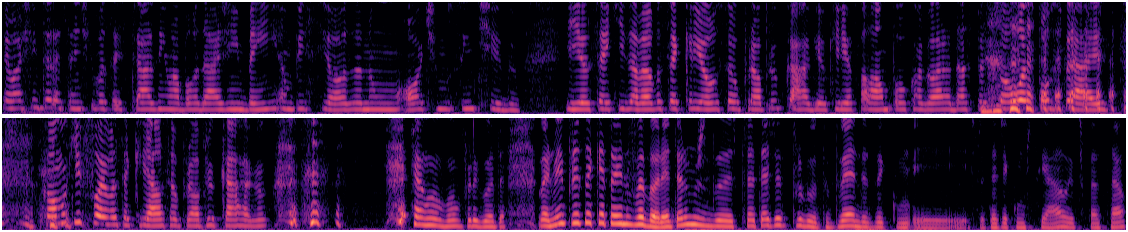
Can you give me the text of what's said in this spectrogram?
Eu acho interessante que vocês trazem uma abordagem bem ambiciosa num ótimo sentido. E eu sei que, Isabel, você criou o seu próprio cargo. Eu queria falar um pouco agora das pessoas por trás. Como que foi você criar o seu próprio cargo? É uma boa pergunta. Bem, uma empresa que é tão inovadora em termos de estratégia de produto, de vendas e, e estratégia comercial e de expansão,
